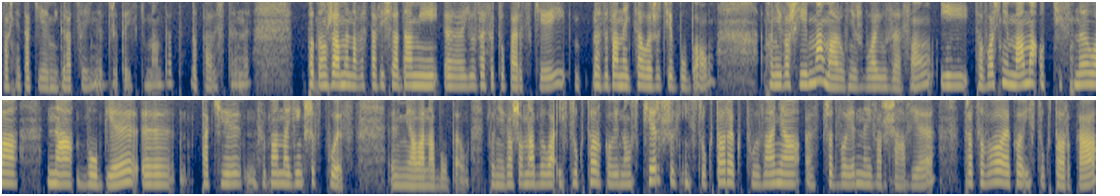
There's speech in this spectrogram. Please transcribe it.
właśnie taki emigracyjny brytyjski mandat do Palestyny. Podążamy na wystawie śladami e, Józefy Czuperskiej, nazywanej całe życie Bubą. Ponieważ jej mama również była Józefą i to właśnie mama odcisnęła na Bubie y, takie chyba największy wpływ y, miała na Bubę, ponieważ ona była instruktorką, jedną z pierwszych instruktorek pływania w przedwojennej Warszawie. Pracowała jako instruktorka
